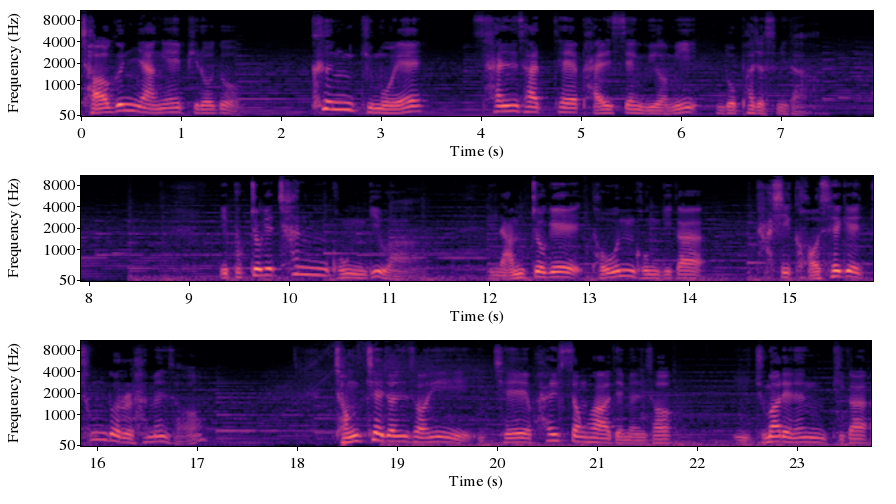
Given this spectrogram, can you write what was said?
적은 양의 비로도 큰 규모의 산사태 발생 위험이 높아졌습니다. 이 북쪽의 찬 공기와 남쪽의 더운 공기가 다시 거세게 충돌을 하면서 정체 전선이 재활성화되면서 이 주말에는 비가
